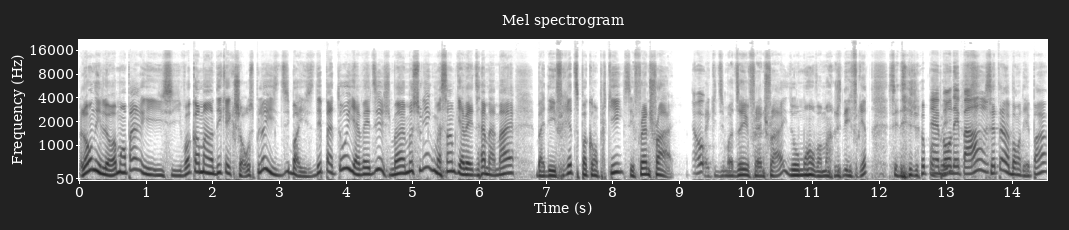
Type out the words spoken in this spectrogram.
là, on est là. Mon père, il, il va commander quelque chose. Puis là, il se dit, ben, il se dépatouille. Il avait dit, je me, me souviens qu'il me semble qu'il avait dit à ma mère, ben, des frites, c'est pas compliqué, c'est French fry. Oh. Fait qu'il dit, m'a dit French fry. Il dit, au moins, on va manger des frites. C'est déjà pas Un pire. bon départ. C'était un bon départ.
